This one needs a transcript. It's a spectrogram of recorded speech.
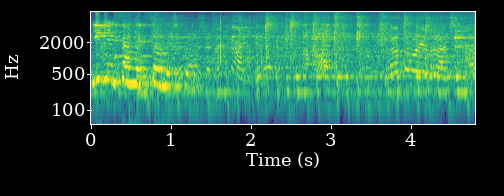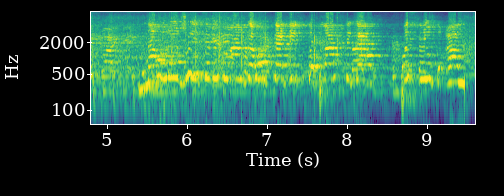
І він сам як сонечко. Нагороджується вихованка гуртка тістопластика Поснюк Анна.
